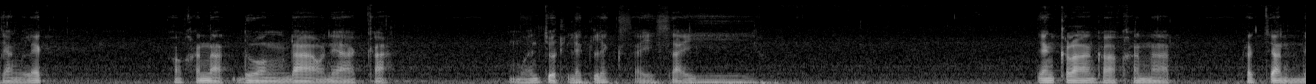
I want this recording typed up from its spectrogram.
อย่างเล็กก็ขนาดดวงดาวในอากาศ เหมือนจุดเล็ก ๆ ใส ๆ ย่างกลางก็ขนาดพระจันทร์ใน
